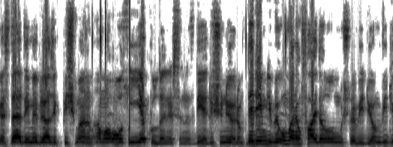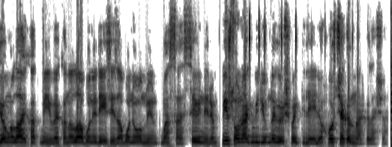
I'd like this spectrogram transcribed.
gösterdiğime birazcık pişmanım ama olsun iyiye kullanırsınız diye düşünüyorum. Dediğim gibi umarım faydalı olmuştur videom. Videoma like atmayı ve kanala abone değilseniz abone olmayı unutmazsanız sevinirim. Bir sonraki videomda görüşmek dileğiyle. Hoşçakalın arkadaşlar.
